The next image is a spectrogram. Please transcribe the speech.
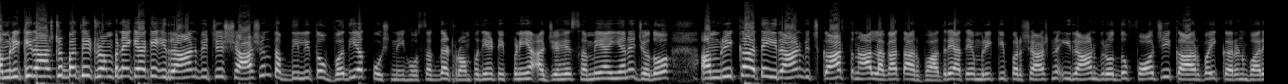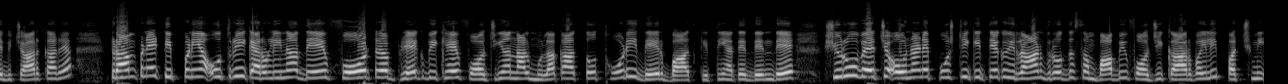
ਅਮਰੀਕੀ ਰਾਸ਼ਟਰਪਤੀ ਟਰੰਪ ਨੇ ਕਿਹਾ ਕਿ ਈਰਾਨ ਵਿੱਚ ਸ਼ਾਸਨ ਤਬਦੀਲੀ ਤੋਂ ਵਧੀਆ ਕੁਝ ਨਹੀਂ ਹੋ ਸਕਦਾ। ਟਰੰਪ ਦੀਆਂ ਟਿੱਪਣੀਆਂ ਅਜਿਹੇ ਸਮੇਂ ਆਈਆਂ ਨੇ ਜਦੋਂ ਅਮਰੀਕਾ ਅਤੇ ਈਰਾਨ ਵਿਚਕਾਰ ਤਣਾਅ ਲਗਾਤਾਰ ਵਧ ਰਿਹਾ ਤੇ ਅਮਰੀਕੀ ਪ੍ਰਸ਼ਾਸਨ ਈਰਾਨ ਵਿਰੁੱਧ ਫੌਜੀ ਕਾਰਵਾਈ ਕਰਨ ਬਾਰੇ ਵਿਚਾਰ ਕਰ ਰਿਹਾ। ਟਰੰਪ ਨੇ ਟਿੱਪਣੀਆਂ ਉੱਤਰੀ ਕੈਰੋਲੀਨਾ ਦੇ ਫੋਰਟ ਬ੍ਰੇਗ ਵਿਖੇ ਫੌਜੀਆਂ ਨਾਲ ਮੁਲਾਕਾਤ ਤੋਂ ਥੋੜੀ ਦੇਰ ਬਾਅਦ ਕੀਤੀਆਂ ਤੇ ਦਿਨ ਦੇ ਸ਼ੁਰੂ ਵਿੱਚ ਉਹਨਾਂ ਨੇ ਪੁਸ਼ਟੀ ਕੀਤੀ ਹੈ ਕਿ ਈਰਾਨ ਵਿਰੁੱਧ ਸੰਭਾਵੀ ਫੌਜੀ ਕਾਰਵਾਈ ਲਈ ਪੱਛਮੀ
